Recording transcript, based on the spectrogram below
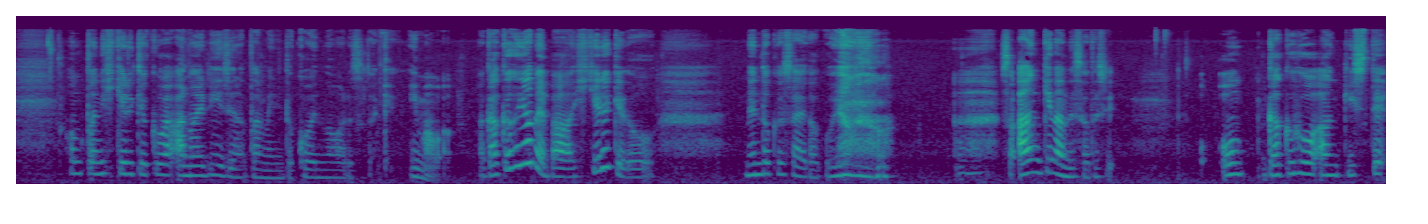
本当に弾ける曲はあのエリーゼのためにと声の悪さだけ。今は。楽譜読めば弾けるけどめんどくさい楽譜読むのそう暗記なんです私。音楽譜を暗記して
